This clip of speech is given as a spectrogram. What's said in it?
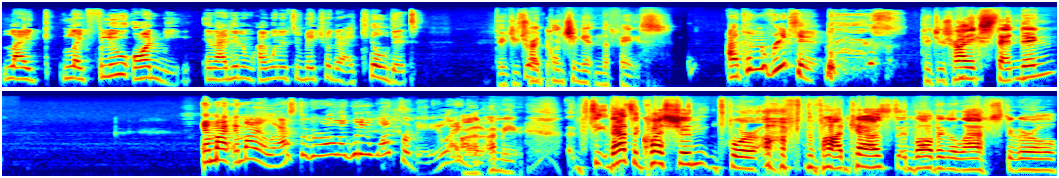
like like flew on me, and I didn't. I wanted to make sure that I killed it. Did you So- try punching it in the face? I couldn't reach it. Did you try extending? am I am I Elastigirl? Like, what do you want from me? Like, I, I mean, see, that's a question for off the podcast involving Elastigirl.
